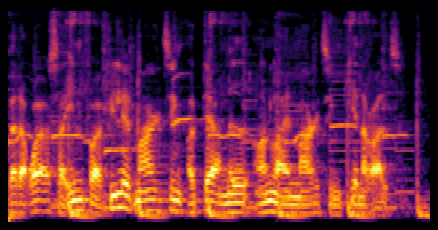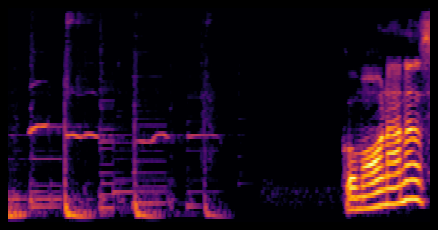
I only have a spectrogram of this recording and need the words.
hvad der rører sig inden for affiliate marketing og dermed online marketing generelt. Godmorgen, Anders.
